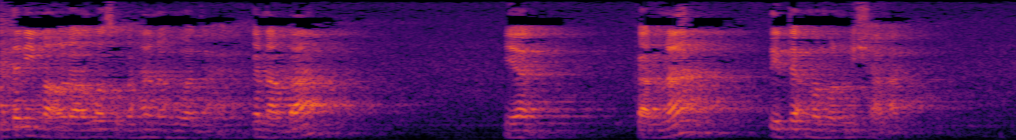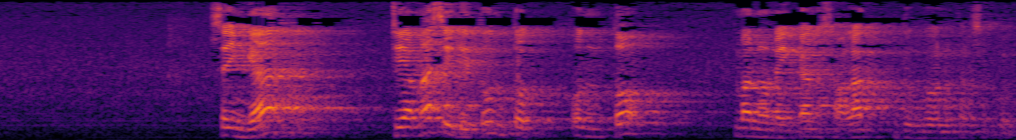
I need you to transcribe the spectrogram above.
diterima oleh Allah Subhanahu wa taala. Kenapa? Ya, karena tidak memenuhi syarat. Sehingga dia masih dituntut untuk menunaikan sholat duhur tersebut.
